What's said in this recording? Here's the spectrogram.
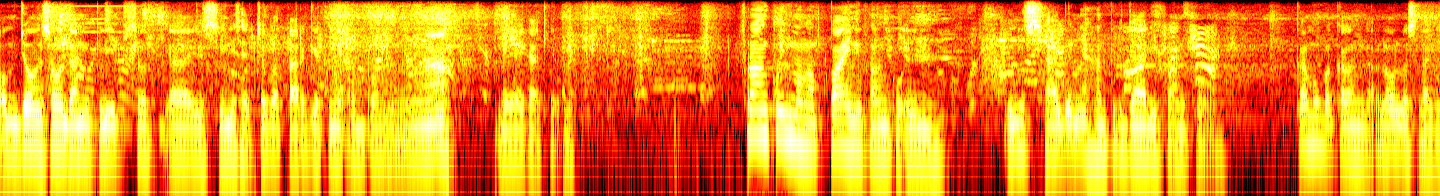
Om Johnson dan Clipshot guys. Sini saya coba targetnya Om nah, mega kill Franco ini mau ngapain Franco ini? Ini cybernya hampir jadi Franco. Kamu bakalan nggak lolos lagi.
